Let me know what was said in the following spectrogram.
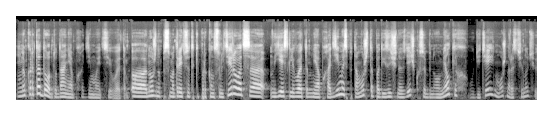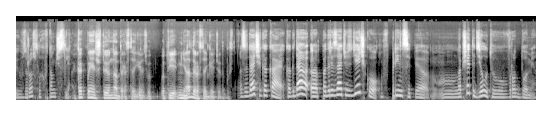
Ну, к ортодонту, да, необходимо идти в этом. Э, нужно посмотреть, все-таки проконсультироваться, есть ли в этом необходимость, потому что подъязычную уздечку, особенно у мелких, у детей, можно растянуть, и у взрослых в том числе. А как понять, что ее надо растягивать? Вот, вот е- мне надо растягивать ее, допустим. Задача какая? Когда э, подрезать уздечку, в принципе, вообще это делают в роддоме.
